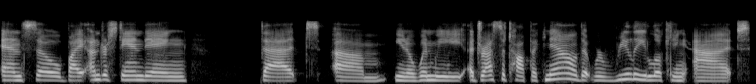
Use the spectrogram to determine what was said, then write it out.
And so by understanding that, um, you know, when we address a topic now, that we're really looking at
